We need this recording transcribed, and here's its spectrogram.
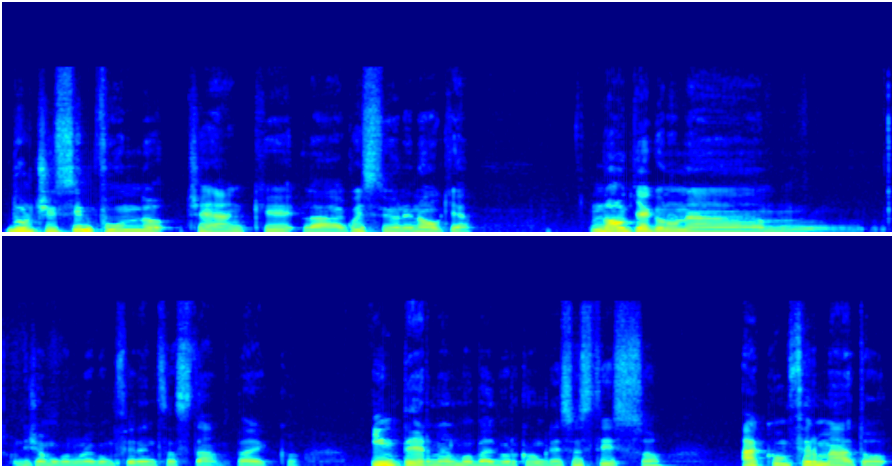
Dulcis in fundo c'è anche la questione Nokia. Nokia con una, diciamo, con una conferenza stampa, ecco, interna al Mobile World Congress stesso, ha confermato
